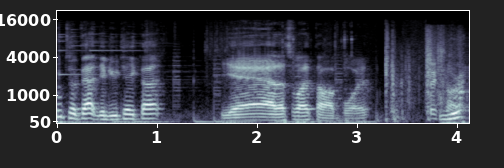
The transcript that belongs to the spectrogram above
Who took that? Did you take that? Yeah, that's what I thought, boy. Arm.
